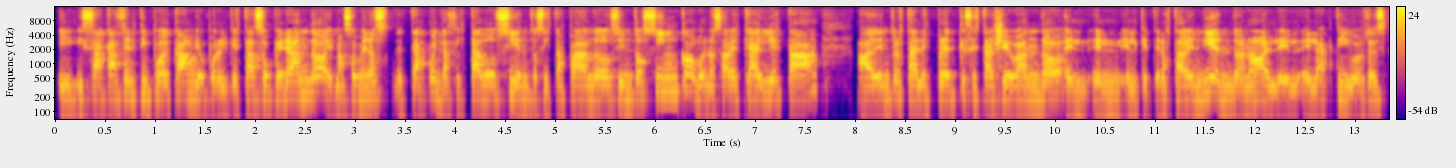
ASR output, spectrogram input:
y, sacas el tipo de cambio por el que estás operando y más o menos te das cuenta, si está 200, si estás pagando 205, bueno, sabes que ahí está, adentro está el spread que se está llevando el, el, que te lo está vendiendo, ¿no? El, activo. Entonces,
